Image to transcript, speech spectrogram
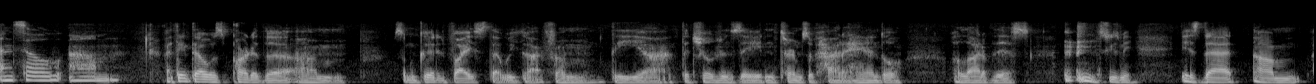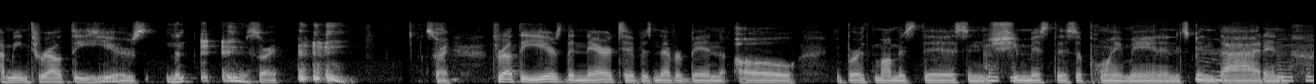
and so um i think that was part of the um some good advice that we got from the uh, the children's aid in terms of how to handle a lot of this. Excuse me is that um, I mean throughout the years, the, sorry, sorry, throughout the years, the narrative has never been oh your birth mom is this and mm-hmm. she missed this appointment and it's been mm-hmm. that and mm-hmm.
